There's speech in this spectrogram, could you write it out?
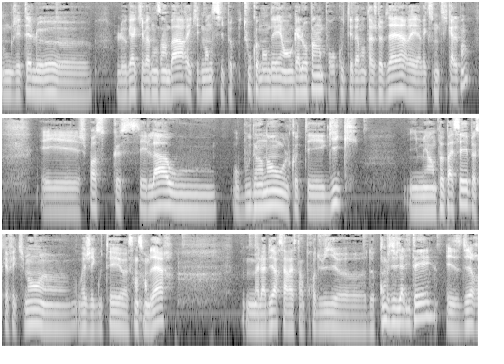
Donc j'étais le le gars qui va dans un bar et qui demande s'il peut tout commander en galopin pour goûter davantage de bière et avec son petit calepin. Et je pense que c'est là où, au bout d'un an, où le côté geek, il m'est un peu passé parce qu'effectivement, euh, ouais, j'ai goûté 500 euh, bières. Mais la bière, ça reste un produit euh, de convivialité et se dire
